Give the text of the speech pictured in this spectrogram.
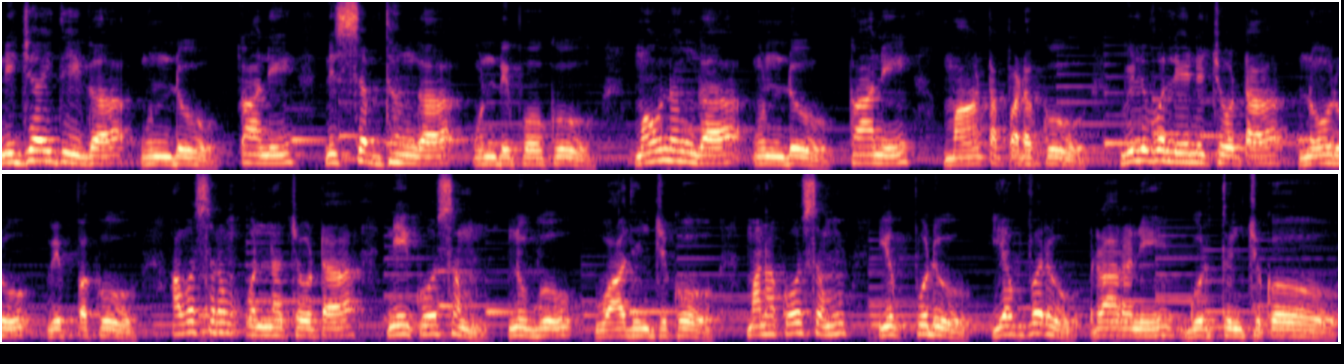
నిజాయితీగా ఉండు కానీ నిశ్శబ్దంగా ఉండిపోకు మౌనంగా ఉండు కానీ మాట పడకు విలువ లేని చోట నోరు విప్పకు అవసరం ఉన్న చోట నీ కోసం నువ్వు వాదించుకో మన కోసం ఎప్పుడు ఎవ్వరు రారని గుర్తుంచుకో.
